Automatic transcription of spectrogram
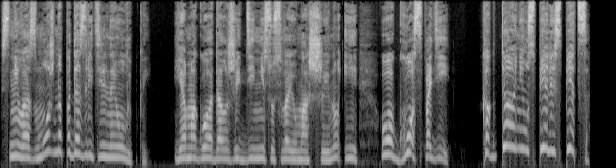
с невозможно подозрительной улыбкой. Я могу одолжить Денису свою машину и... О, Господи! Когда они успели спеться?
